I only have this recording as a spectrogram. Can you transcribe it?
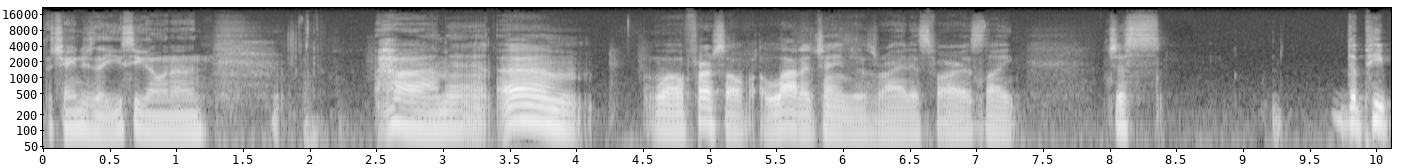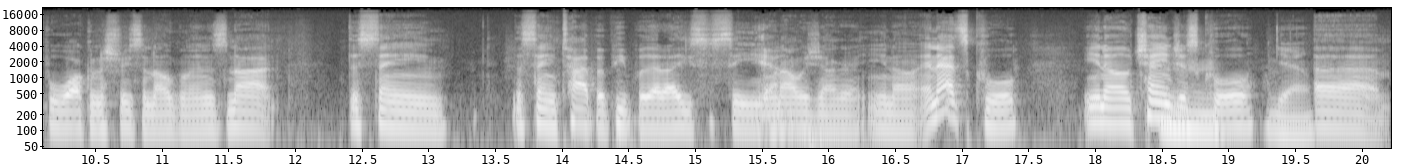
the changes that you see going on? Ah man. Um well, first off, a lot of changes, right? As far as like just the people walking the streets in Oakland. It's not the same the same type of people that I used to see when I was younger, you know. And that's cool. You know, change is cool. Yeah. Um,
